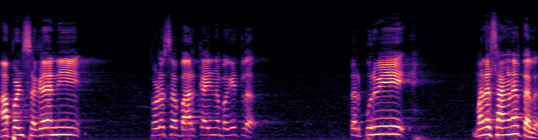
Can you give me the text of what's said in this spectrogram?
आपण सगळ्यांनी थोडंसं बारकाईनं बघितलं तर पूर्वी मला सांगण्यात आलं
